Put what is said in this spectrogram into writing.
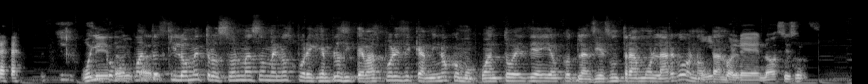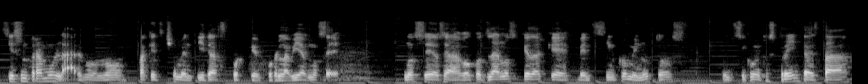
Oye, Sí, ¿como cuántos padre. kilómetros son más o menos, por ejemplo, si te vas por ese camino, como cuánto es de ahí a Ocotlán? ¿Si es un tramo largo o no tanto? Híjole, no, sí es, un, sí es un tramo largo, ¿no? ¿Para qué te echo mentiras? Porque por la vía, no sé, no sé, o sea, Ocotlán nos queda que 25 minutos, 25 minutos 30, está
